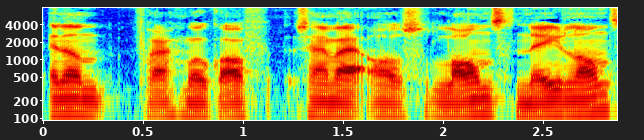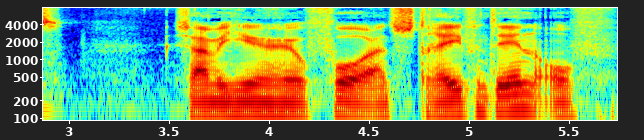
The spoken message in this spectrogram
En dan vraag ik me ook af, zijn wij als land, Nederland, zijn we hier heel vooruitstrevend in? Of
